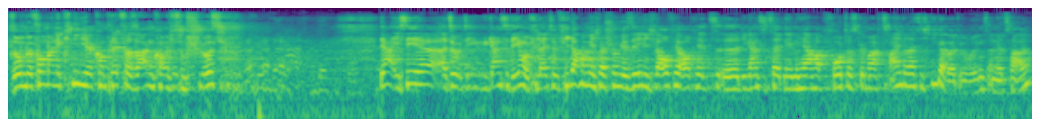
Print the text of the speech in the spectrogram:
So, und bevor meine Knie hier komplett versagen, komme ich zum Schluss. Ja, ich sehe, also die, die, ganze Demo, vielleicht viele haben mich ja schon gesehen, ich laufe ja auch jetzt äh, die ganze Zeit nebenher, habe Fotos gemacht, 32 Gigabyte übrigens an der Zahl.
